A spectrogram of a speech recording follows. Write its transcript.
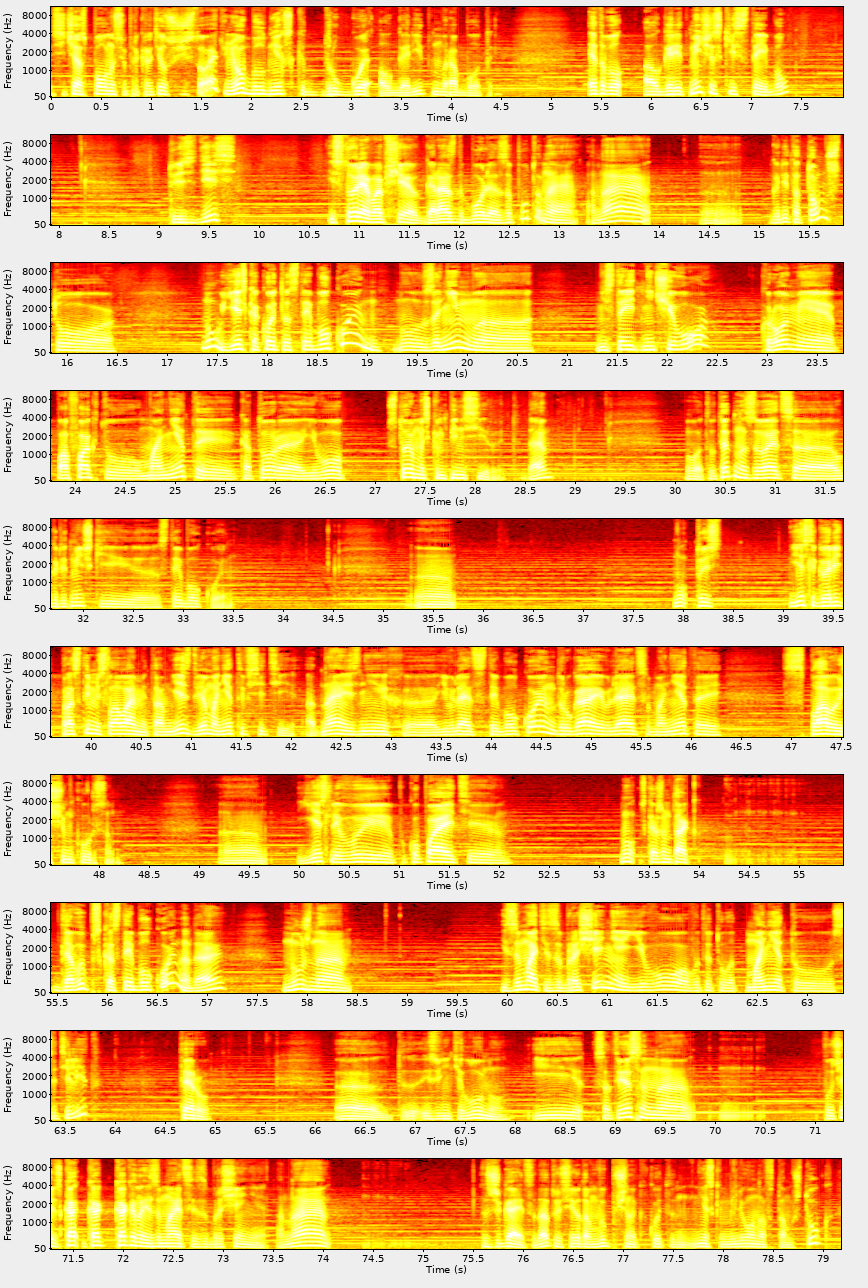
сейчас полностью прекратил существовать, у него был несколько другой алгоритм работы. Это был алгоритмический стейбл. То есть здесь история вообще гораздо более запутанная. Она говорит о том, что ну, есть какой-то стейблкоин, ну, за ним э, не стоит ничего, кроме по факту монеты, которая его стоимость компенсирует, да? Вот, вот это называется алгоритмический э, стейблкоин. Э, ну, то есть если говорить простыми словами, там есть две монеты в сети. Одна из них э, является стейблкоин, другая является монетой с плавающим курсом. Э, если вы покупаете, ну, скажем так, для выпуска стейблкоина, да, нужно изымать из обращения его вот эту вот монету сателлит, Теру, э, извините, Луну, и, соответственно, получается, как, как, как она изымается из обращения? Она сжигается, да, то есть ее там выпущено какое-то несколько миллионов там штук.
